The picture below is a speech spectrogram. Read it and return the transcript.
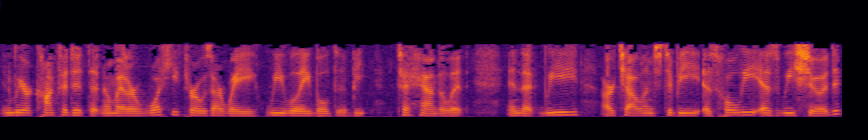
And we are confident that no matter what He throws our way, we will able to be to handle it, and that we are challenged to be as holy as we should,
